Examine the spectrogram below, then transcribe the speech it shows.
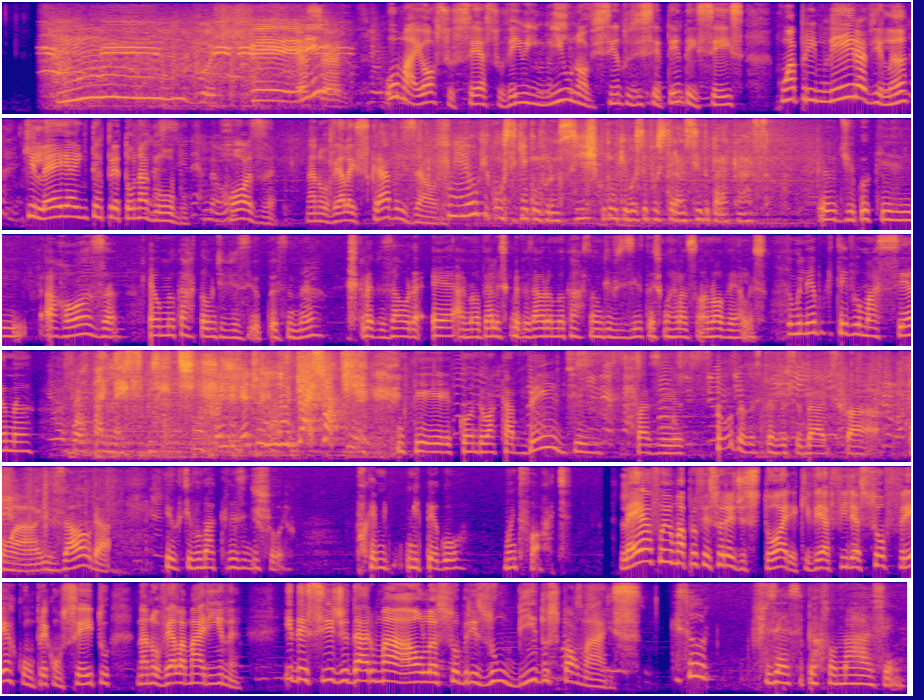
Hum, você. É sério. O maior sucesso veio em 1976, com a primeira vilã que Leia interpretou na Globo, Rosa, na novela Escrava Isaura. Fui eu que consegui com Francisco com que você fosse trazido para casa. Eu digo que a Rosa é o meu cartão de visitas, né? Escravizaura é a novela Escravizaura é o meu cartão de visitas com relação a novelas. Eu me lembro que teve uma cena. Eu vou apanhar esse bilhete. Tem bilhete nenhum. Me dá isso aqui! Em que, quando eu acabei de fazer todas as perversidades com a, com a Isaura, eu tive uma crise de choro, porque me, me pegou muito forte. Leia foi uma professora de história que vê a filha sofrer com o preconceito na novela Marina e decide dar uma aula sobre Zumbi dos Palmares. E se eu fizesse personagem,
